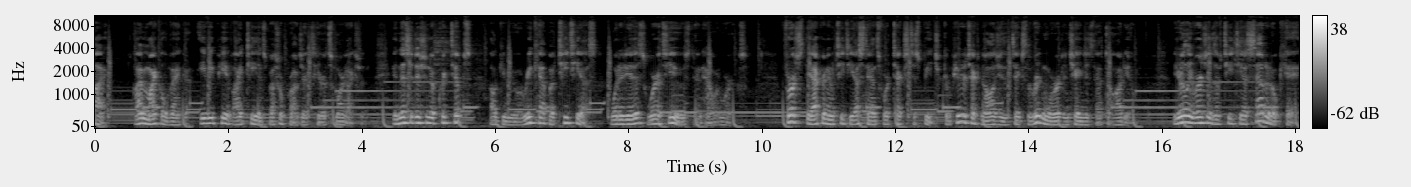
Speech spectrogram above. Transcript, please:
Hi, I'm Michael Vanka, EVP of IT and Special Projects here at SmartAction. In this edition of Quick Tips, I'll give you a recap of TTS, what it is, where it's used, and how it works. First, the acronym TTS stands for Text to Speech, a computer technology that takes the written word and changes that to audio. The early versions of TTS sounded okay,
